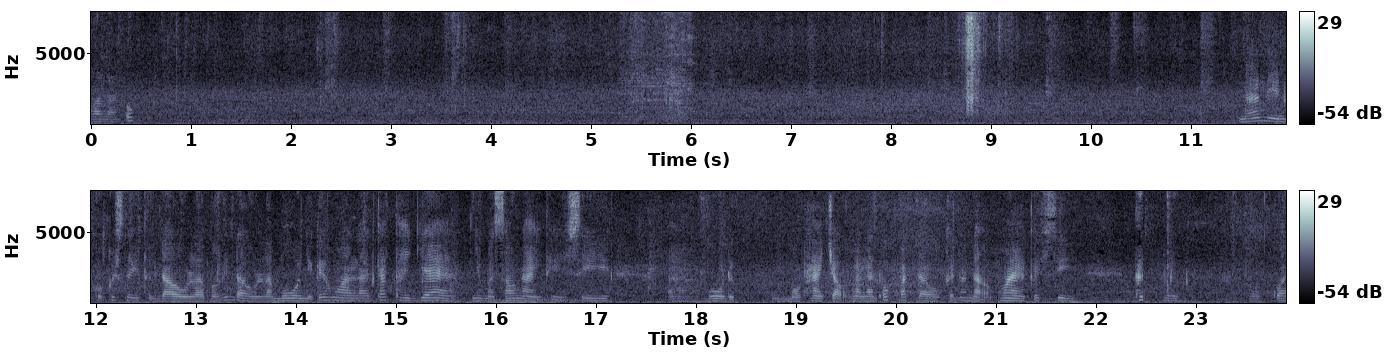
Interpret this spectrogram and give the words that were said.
hoa lan úc. Má niên của Christy từ đầu là mới đầu là mua những cái hoa lan cắt thay da. Nhưng mà sau này thì si à, mua được một hai chậu hoa lan úc bắt đầu cái nó nở hoa cái si thích luôn. Hôm qua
